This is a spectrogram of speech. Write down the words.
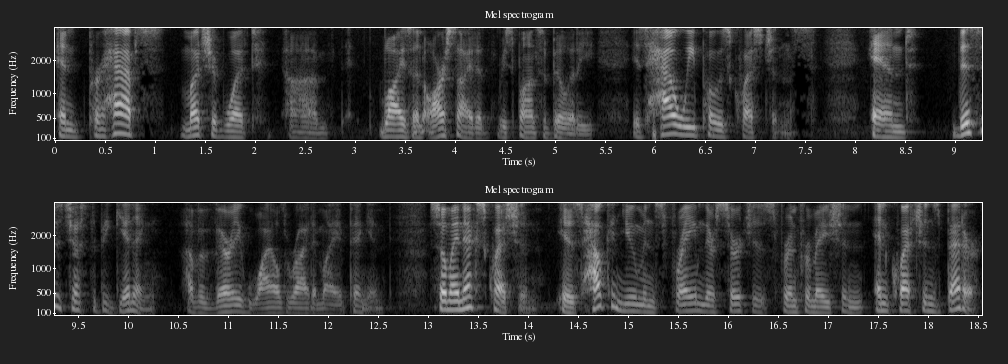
And perhaps much of what um, lies on our side of responsibility is how we pose questions. And this is just the beginning of a very wild ride, in my opinion. So, my next question is how can humans frame their searches for information and questions better?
